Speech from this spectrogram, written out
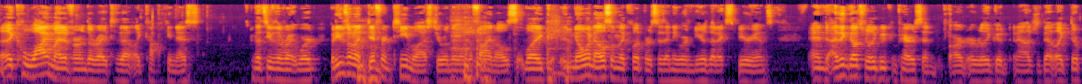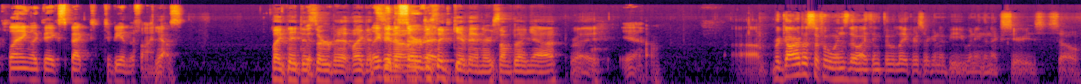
like Kawhi might have earned the right to that like cockiness. If That's even the right word, but he was on a different team last year when they won the finals. Like no one else on the Clippers has anywhere near that experience, and I think that's really good comparison, Bart, or a really good analogy that like they're playing like they expect to be in the finals. Like they deserve it. Like it's Like they you know, deserve just it. a given or something. Yeah. Right. Yeah, Um, regardless of who wins, though, I think the Lakers are going to be winning the next series. So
